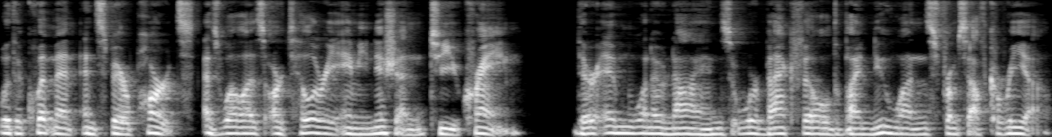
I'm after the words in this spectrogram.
with equipment and spare parts, as well as artillery ammunition to Ukraine. Their M109s were backfilled by new ones from South Korea.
